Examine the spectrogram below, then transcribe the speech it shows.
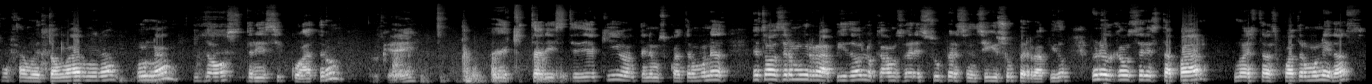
Déjame tomar, mira. Una, dos, tres y cuatro. Ok. Voy a quitar este de aquí, tenemos cuatro monedas. Esto va a ser muy rápido, lo que vamos a ver es súper sencillo y súper rápido. Lo único que vamos a hacer es tapar nuestras cuatro monedas.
